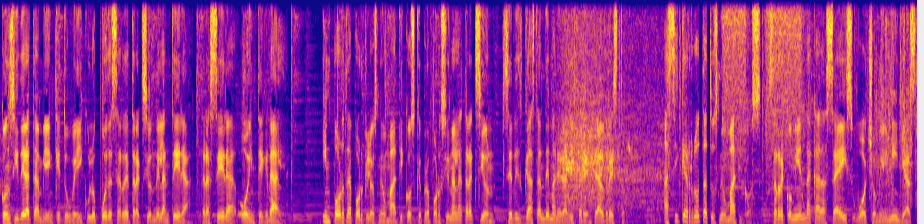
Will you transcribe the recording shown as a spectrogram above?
Considera también que tu vehículo puede ser de tracción delantera, trasera o integral. Importa porque los neumáticos que proporcionan la tracción se desgastan de manera diferente al resto. Así que rota tus neumáticos. Se recomienda cada 6 u 8 mil millas,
